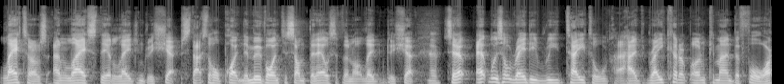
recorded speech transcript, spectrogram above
letters unless they're legendary ships. That's the whole point. They move on to something else if they're not legendary ship. Yeah. So it, it, was already retitled. It had Riker on command before.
